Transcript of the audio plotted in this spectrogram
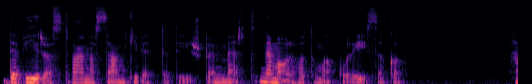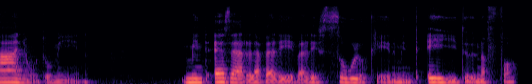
De virrasztván a számkivettetésben, mert nem alhatom akkor éjszaka. Hányódom én, mint ezer levelével, és szólok én, mint éjidőn a fa.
